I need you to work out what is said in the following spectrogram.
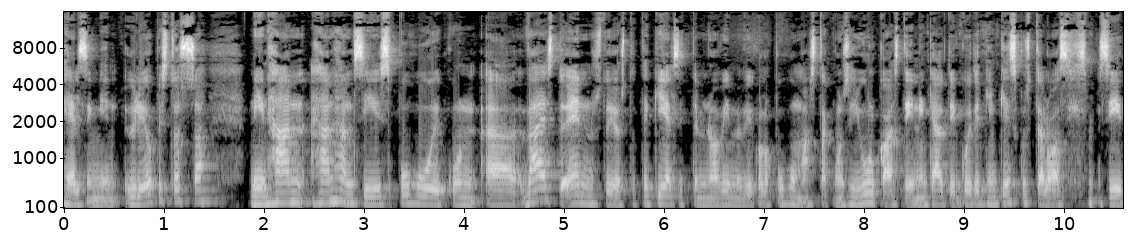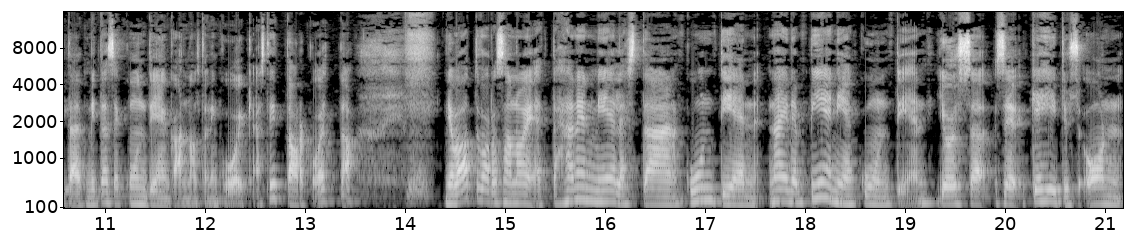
Helsingin yliopistossa, niin hän, hän siis puhui, kun ää, väestöennuste, josta te kielsitte minua viime viikolla puhumasta, kun se julkaistiin, niin käytiin kuitenkin keskustelua siis siitä, että mitä se kuntien kannalta niin kuin oikeasti tarkoittaa. Ja Vaattovaara sanoi, että hänen mielestään kuntien, näiden pienien kuntien, joissa se kehitys on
